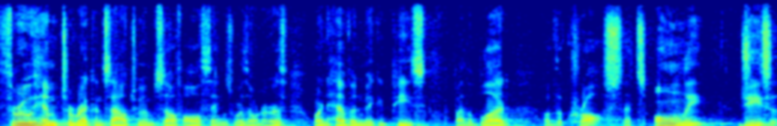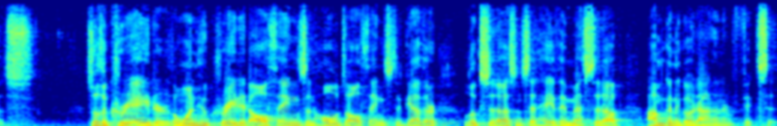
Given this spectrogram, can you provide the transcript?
through him to reconcile to himself all things, whether on earth or in heaven, making peace by the blood of the cross. That's only Jesus. So the Creator, the one who created all things and holds all things together, looks at us and said, Hey, they messed it up. I'm going to go down and fix it.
